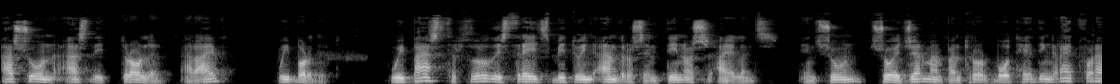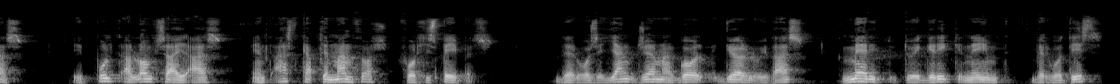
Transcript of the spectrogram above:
as soon as the trawler arrived, we boarded. We passed through the straits between Andros and Tinos islands, and soon saw a German patrol boat heading right for us. It pulled alongside us and asked Captain Manthos for his papers. There was a young German girl with us, married to a Greek named Bergotis.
